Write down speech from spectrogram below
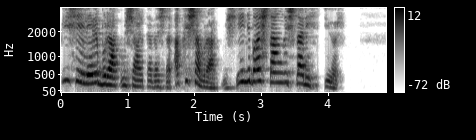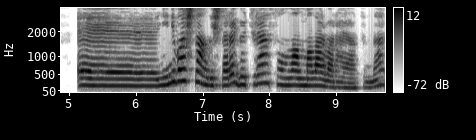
bir şeyleri bırakmış arkadaşlar. Akışa bırakmış. Yeni başlangıçlar istiyor. Ee, yeni başlangıçlara götüren sonlanmalar var hayatında.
